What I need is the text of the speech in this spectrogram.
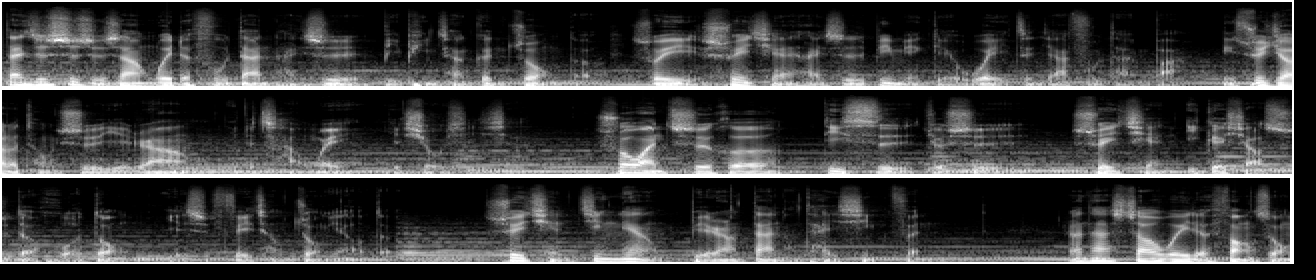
但是事实上胃的负担还是比平常更重的。所以睡前还是避免给胃增加负担吧。你睡觉的同时，也让你的肠胃也休息一下。说完吃喝，第四就是睡前一个小时的活动也是非常重要的。睡前尽量别让大脑太兴奋，让它稍微的放松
